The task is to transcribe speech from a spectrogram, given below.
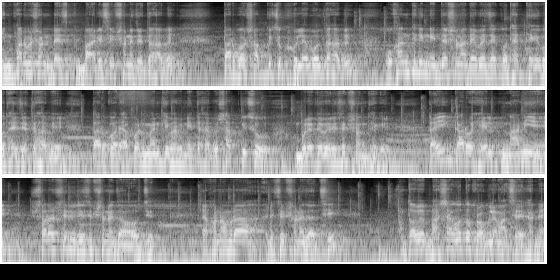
ইনফরমেশন ডেস্ক বা রিসেপশনে যেতে হবে। তারপর সব কিছু খুলে বলতে হবে। ওখান থেকে নির্দেশনা দেবে যে কোথায় থেকে কোথায় যেতে হবে, তারপর অ্যাপয়েন্টমেন্ট কীভাবে নিতে হবে সব কিছু বলে দেবে রিসেপশন থেকে। তাই কারও হেল্প না নিয়ে সরাসরি রিসেপশনে যাওয়া উচিত। এখন আমরা রিসেপশনে যাচ্ছি। তবে ভাষাগত প্রবলেম আছে এখানে।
